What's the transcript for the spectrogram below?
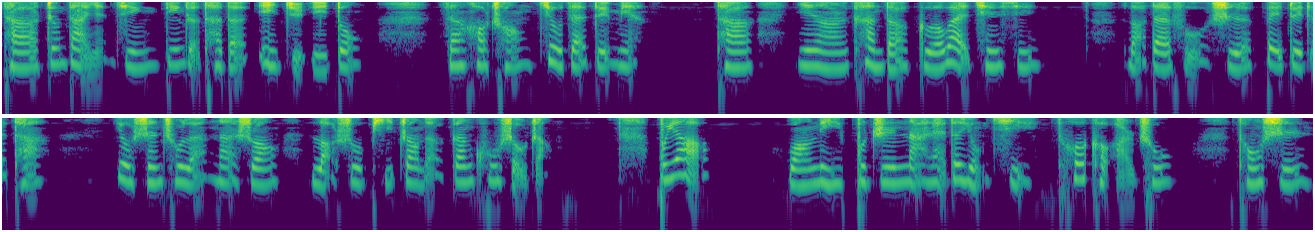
她睁大眼睛盯着他的一举一动。三号床就在对面，他因而看得格外清晰。老大夫是背对着他，又伸出了那双老树皮状的干枯手掌。不要！王丽不知哪来的勇气脱口而出，同时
